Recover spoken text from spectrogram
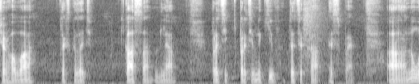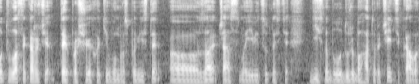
чергова, так сказати, каса для працівників ТЦК СП. А, ну от, власне кажучи, те, про що я хотів вам розповісти е, за час моєї відсутності, дійсно було дуже багато речей цікавих.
